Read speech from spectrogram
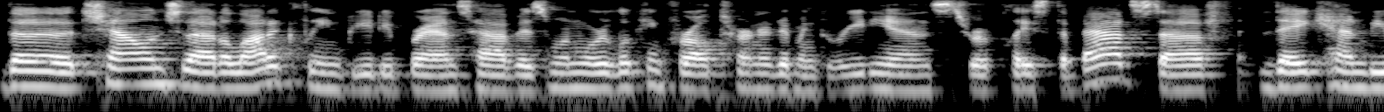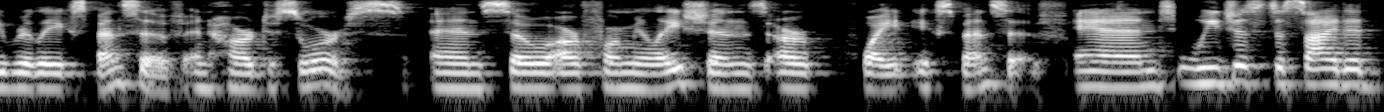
the challenge that a lot of clean beauty brands have is when we're looking for alternative ingredients to replace the bad stuff, they can be really expensive and hard to source. And so our formulations are quite expensive. And we just decided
